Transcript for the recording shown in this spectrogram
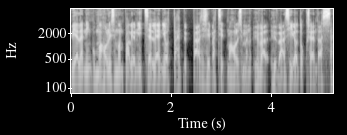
vielä niin kuin mahdollisimman paljon itselleen, jotta he pääsisivät sitten mahdollisimman hyvä, hyvään sijoitukseen tässä.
